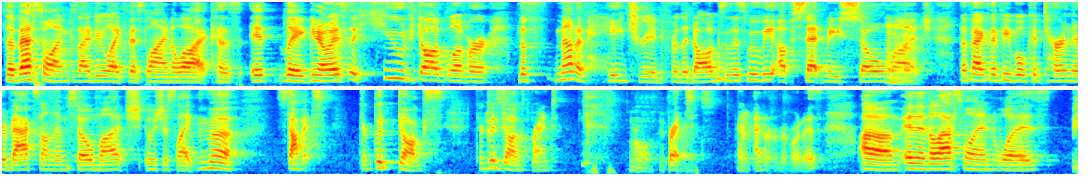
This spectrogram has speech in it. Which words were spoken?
the best one because I do like this line a lot because it like you know as a huge dog lover, the f- amount of hatred for the dogs in this movie upset me so much. The fact that people could turn their backs on them so much, it was just like, stop it. They're good dogs. They're good dogs, Brent. They're all good Brett. dogs. I- Right. I don't remember what it is. Um, and then the last one was,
